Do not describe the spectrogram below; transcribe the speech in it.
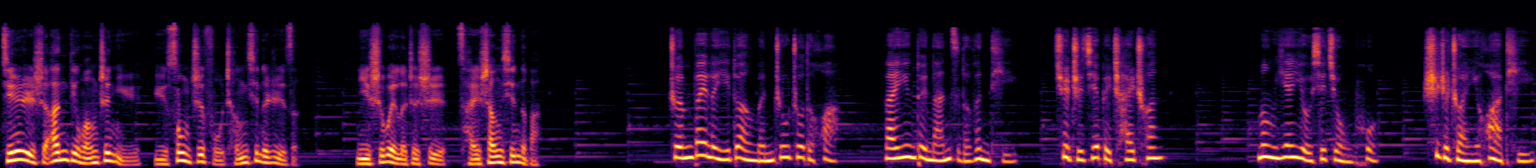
今日是安定王之女与宋知府成亲的日子，你是为了这事才伤心的吧？准备了一段文绉绉的话来应对男子的问题，却直接被拆穿。梦烟有些窘迫，试着转移话题，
